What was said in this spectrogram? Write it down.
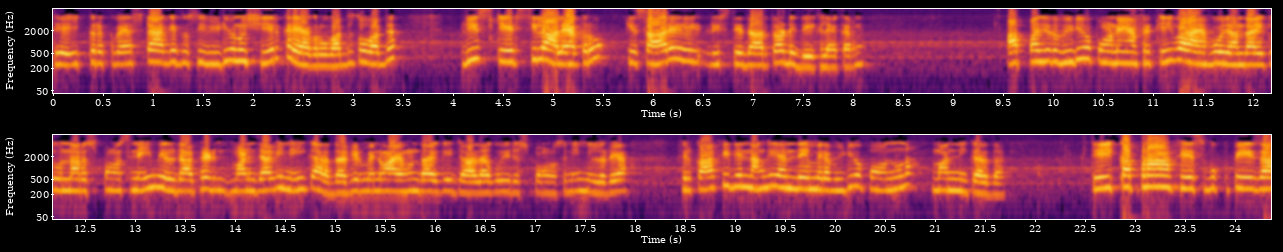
ਤੇ ਇੱਕ ਰਿਕਵੈਸਟ ਆ ਕਿ ਤੁਸੀਂ ਵੀਡੀਓ ਨੂੰ ਸ਼ੇਅਰ ਕਰਿਆ ਕਰੋ ਵੱਧ ਤੋਂ ਵੱਧ। ਪਲੀਜ਼ ਸਟੇਟਸ ਹੀ ਲਾ ਲਿਆ ਕਰੋ ਕਿ ਸਾਰੇ ਰਿਸ਼ਤੇਦਾਰ ਤੁਹਾਡੇ ਦੇਖ ਲਿਆ ਕਰਨ। ਆਪਾਂ ਜਦੋਂ ਵੀਡੀਓ ਪਾਉਣੇ ਆ, ਫਿਰ ਕਈ ਵਾਰ ਐ ਹੋ ਜਾਂਦਾ ਹੈ ਕਿ ਉਹਨਾਂ ਰਿਸਪੌਂਸ ਨਹੀਂ ਮਿਲਦਾ, ਫਿਰ ਮਨ ਜਾ ਵੀ ਨਹੀਂ ਕਰਦਾ। ਫਿਰ ਮੈਨੂੰ ਐ ਹੁੰਦਾ ਹੈ ਕਿ ਜ਼ਿਆਦਾ ਕੋਈ ਰਿਸਪੌਂਸ ਨਹੀਂ ਮਿਲ ਰਿਹਾ। ਫਿਰ ਕਾਫੀ ਦਿਨ ਲੰਘ ਜਾਂਦੇ ਮੇਰਾ ਵੀਡੀਓ ਪਾਉਣ ਨੂੰ ਨਾ, ਮਨ ਨਹੀਂ ਕਰਦਾ। ਤੇ ਇੱਕ ਆਪਣਾ ਫੇਸਬੁੱਕ ਪੇਜ ਆ,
